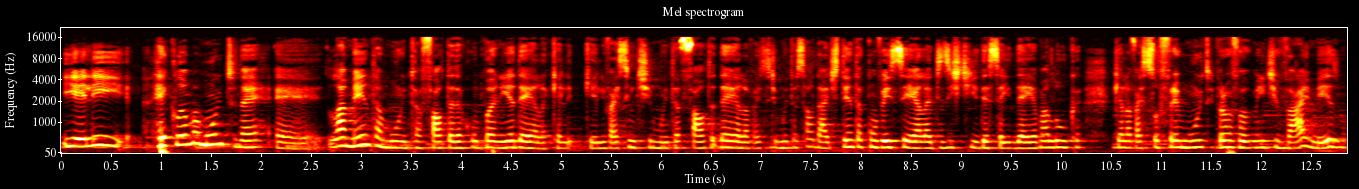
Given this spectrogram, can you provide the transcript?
e ele reclama muito, né? É, lamenta muito a falta da companhia dela, que ele, que ele vai sentir muita falta dela, vai sentir muita saudade. Tenta convencer ela a desistir dessa ideia maluca, que ela vai sofrer muito e provavelmente vai mesmo.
